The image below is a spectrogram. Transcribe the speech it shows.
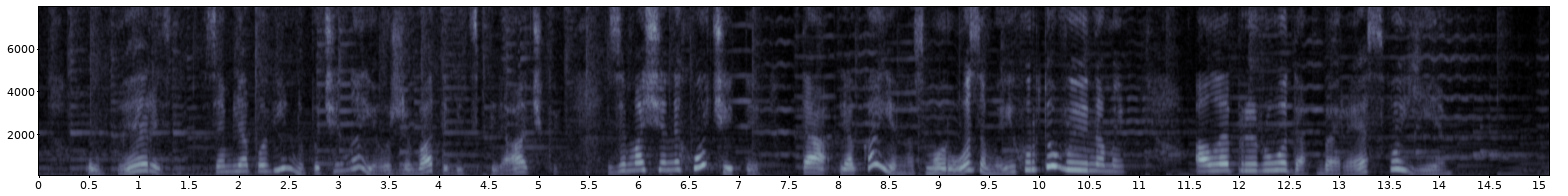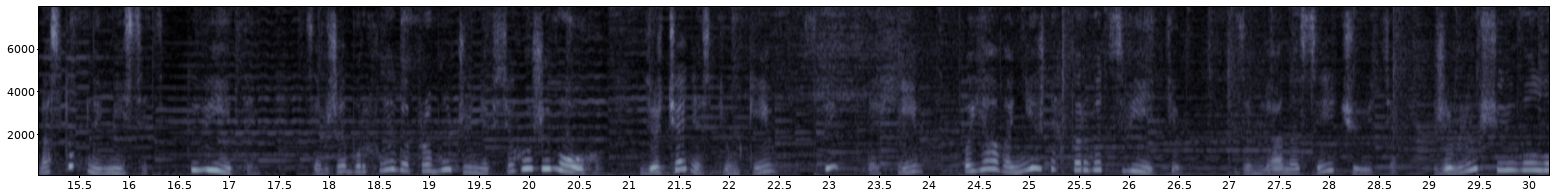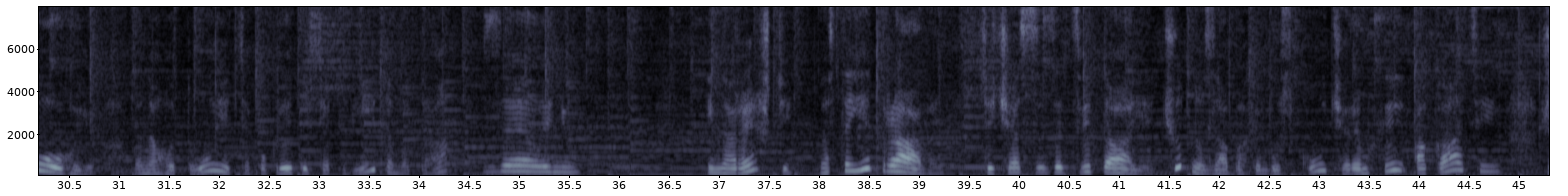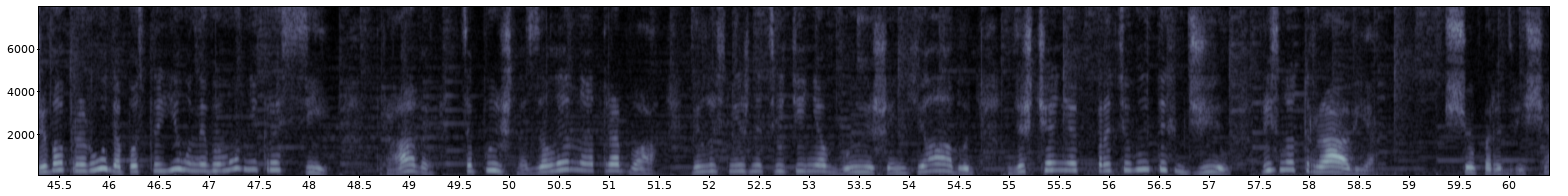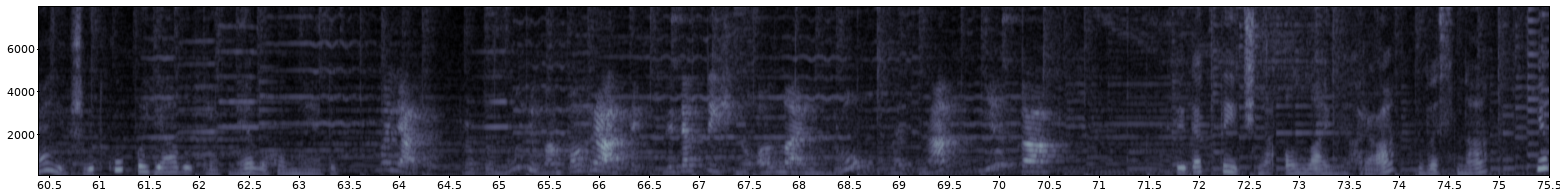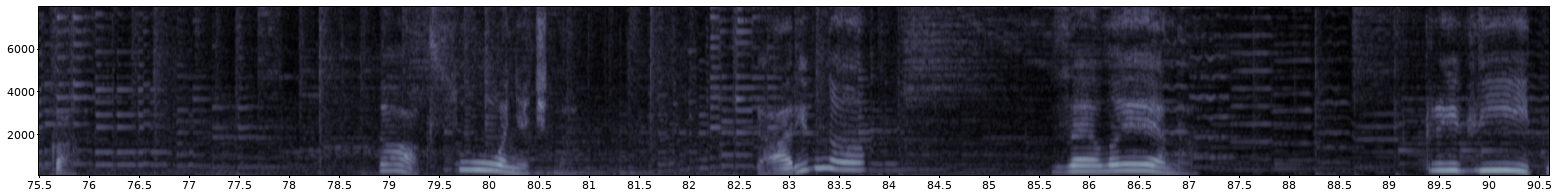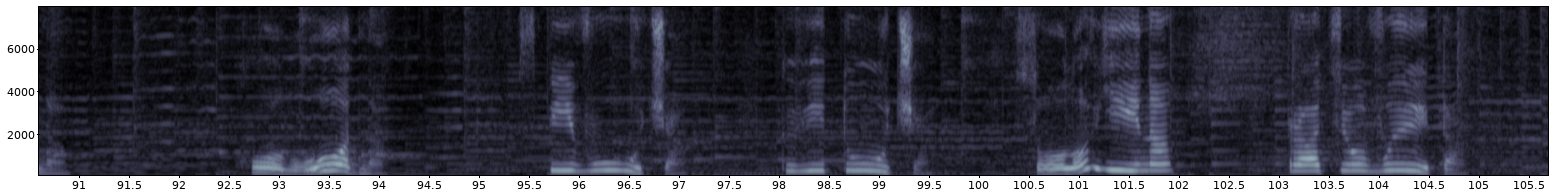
У березні земля повільно починає оживати від сплячки. Зима ще не хоче йти та лякає нас морозами і хуртовинами. Але природа бере своє. Наступний місяць квітень. Це вже бурхливе пробудження всього живого, дзюрчання стрюмків, спів птахів, поява ніжних первоцвітів. Земля насичується живлющою вологою. Вона готується покритися квітами та зеленю. І нарешті настає травень. Цей час зацвітає, чутно запахи буску, черемхи, акації. Жива природа постає у невимовній красі. Травень це пишна зелена трава, білосніжне цвітіння вишень, яблунь, дзищання працьовитих бджіл, різнотрав'я, що передвіщає швидку появу травневого меду. Малята, пропоную вам пограти в дидактичну онлайн-гру Весна яка. Дидактична онлайн-гра Весна яка? Так, сонячна, чарівна, зелена, привітна, холодна, співуча, квітуча. Солов'їна, працьовита,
